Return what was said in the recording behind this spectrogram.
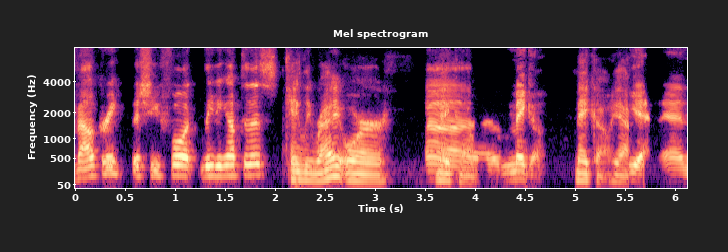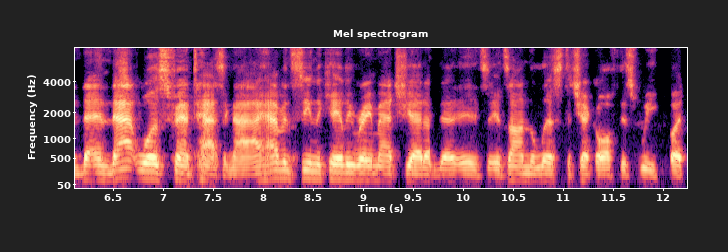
Valkyrie that she fought leading up to this? Kay Lee Ray or? Uh, Meiko. Meiko, yeah, yeah, and and that was fantastic. Now I haven't seen the Kay Lee Ray match yet. Uh, it's it's on the list to check off this week, but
